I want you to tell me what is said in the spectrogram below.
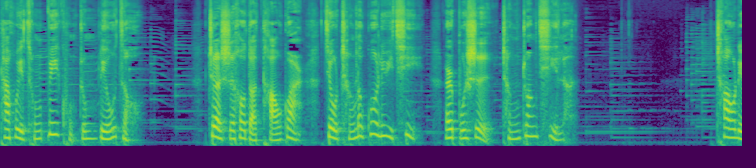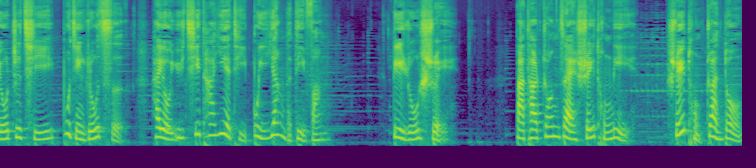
它会从微孔中流走。这时候的陶罐就成了过滤器，而不是盛装器了。超流之奇不仅如此，还有与其他液体不一样的地方，例如水。把它装在水桶里，水桶转动，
